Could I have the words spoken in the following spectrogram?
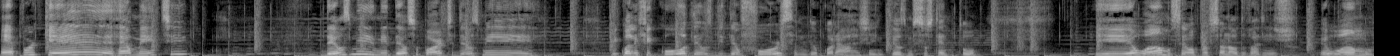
é porque realmente Deus me, me deu suporte, Deus me, me qualificou, Deus me deu força, me deu coragem, Deus me sustentou. E eu amo ser uma profissional do varejo. Eu amo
